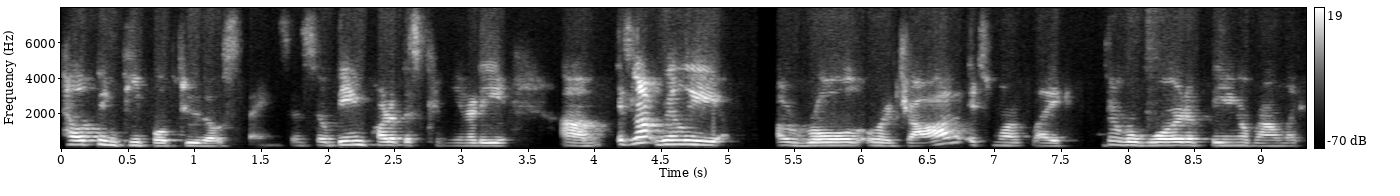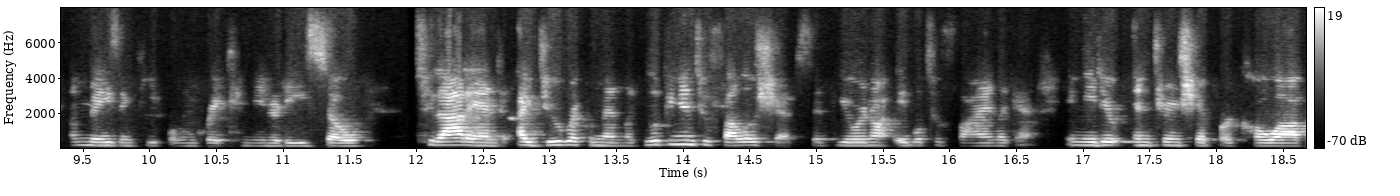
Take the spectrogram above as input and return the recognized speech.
helping people do those things. And so being part of this community, um, it's not really a role or a job. It's more of like the reward of being around like amazing people and great communities. So to that end, I do recommend like looking into fellowships if you're not able to find like an immediate internship or co-op,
